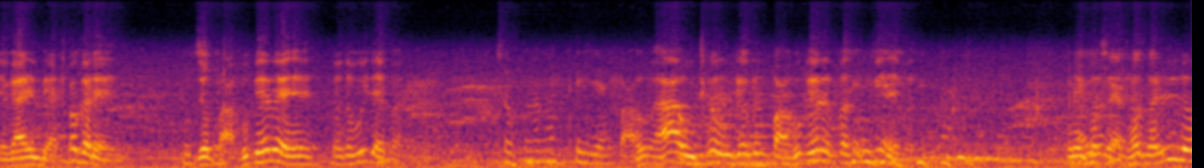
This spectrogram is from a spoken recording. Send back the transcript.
જગાડી બેઠો કરે. જો પાહુ ફેરે તો તો ઉઈ જાય પાછું. પાહુ હા ઉઠ્યો ઉઠ્યો કે પાહુ ફેરે પછી ઊંઘી જાય પાછું. પણ એકવાર બેઠો કરી દીધો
